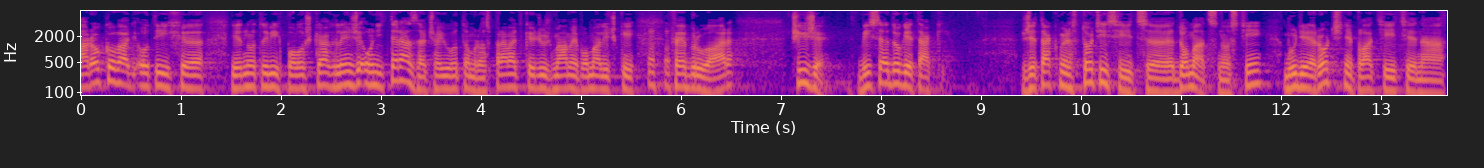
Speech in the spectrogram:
a rokovať o tých e, jednotlivých položkách, lenže oni teraz začajú o tom rozprávať, keď už máme pomaličky február. Čiže výsledok je taký že takmer 100 tisíc e, domácností bude ročne platiť na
